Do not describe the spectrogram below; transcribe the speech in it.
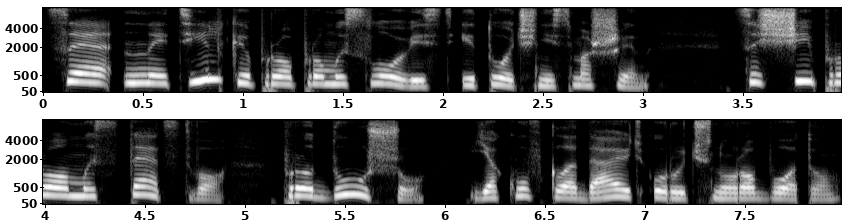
це не тільки про промисловість і точність машин, це ще й про мистецтво, про душу, яку вкладають у ручну роботу.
